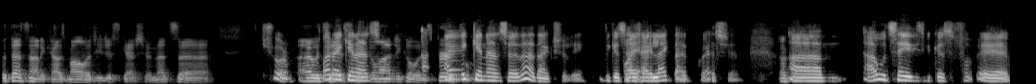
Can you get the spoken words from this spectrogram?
but that's not a cosmology discussion. That's a Sure, I would but say I can answer. I can answer that actually because I, I, like that question. Okay. Um, I would say it's because for, uh,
